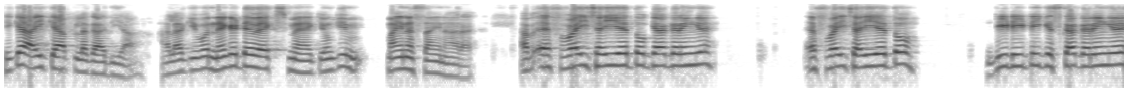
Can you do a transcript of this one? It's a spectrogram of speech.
ठीक है? आई कैप लगा दिया। हालाँकि वो नेगेटिव एक्स में है, क्योंकि माइनस साइन आ रहा है। अब एफ़ वाई चाहिए तो क्या करेंगे? एफ़ वाई चाहिए तो डी डी टी किसका करेंगे?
